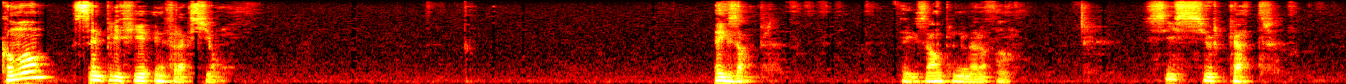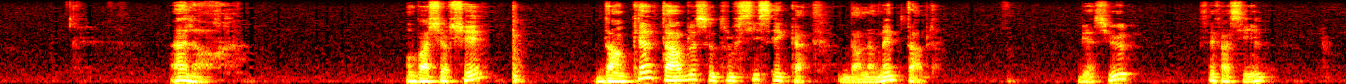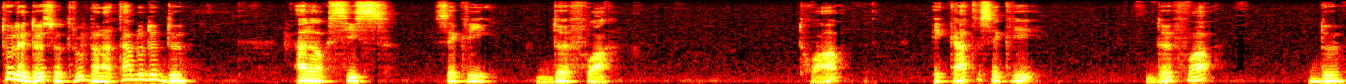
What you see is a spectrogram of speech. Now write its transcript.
Comment simplifier une fraction? Exemple. Exemple numéro 1. 6 sur 4. Alors, on va chercher dans quelle table se trouvent 6 et 4 Dans la même table. Bien sûr, c'est facile. Tous les deux se trouvent dans la table de 2. Alors 6 s'écrit 2 fois 3 et 4 s'écrit 2 fois 2.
